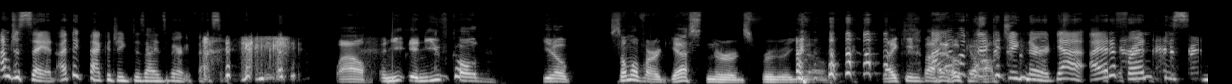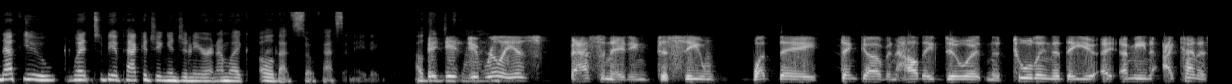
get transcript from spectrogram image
I'm just saying, I think packaging design is very fascinating. Wow, and you and you've called, you know, some of our guest nerds for you know liking bio. I am a packaging nerd. Yeah. I had a friend whose nephew went to be a packaging engineer, and I'm like, oh, that's so fascinating. It, it, it really is fascinating to see what they think of and how they do it and the tooling that they use. I, I mean, I kind of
